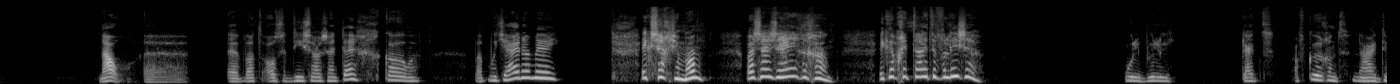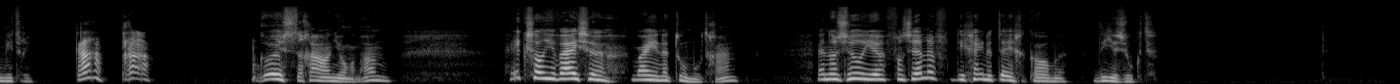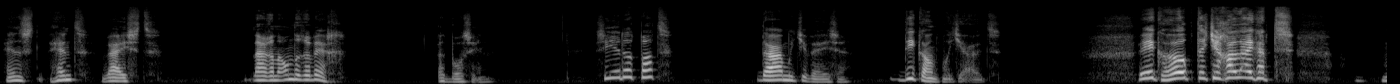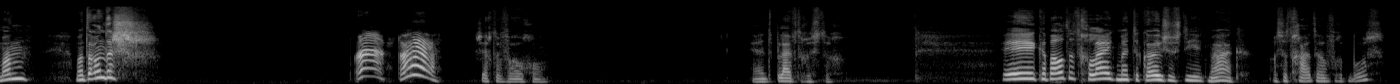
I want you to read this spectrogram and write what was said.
Nou, uh, wat als ik die zou zijn tegengekomen? Wat moet jij daarmee? Ik zeg je, man, waar zijn ze heen gegaan? Ik heb geen tijd te verliezen. Oelibuli kijkt afkeurend naar Dimitri. Tra, tra. Rustig aan, jongeman. Ik zal je wijzen waar je naartoe moet gaan. En dan zul je vanzelf diegene tegenkomen die je zoekt. Hent wijst naar een andere weg, het bos in. Zie je dat pad? Daar moet je wezen. Die kant moet je uit. Ik hoop dat je gelijk hebt, man, want anders. zegt de vogel. En het blijft rustig. Ik heb altijd gelijk met de keuzes die ik maak als het gaat over het bos.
